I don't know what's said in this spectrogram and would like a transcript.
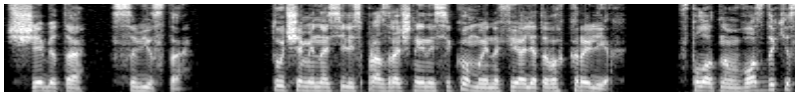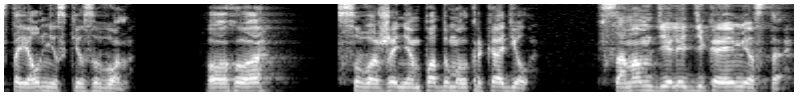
щебета, свиста. Тучами носились прозрачные насекомые на фиолетовых крыльях. В плотном воздухе стоял низкий звон. «Ого!» – с уважением подумал крокодил. «В самом деле дикое место!»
